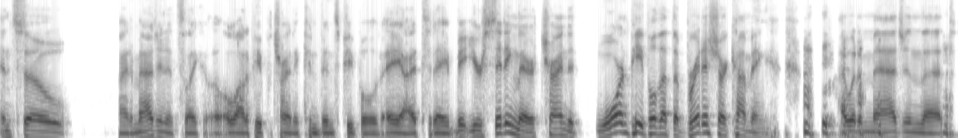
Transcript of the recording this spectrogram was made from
And so I'd imagine it's like a lot of people trying to convince people of AI today, but you're sitting there trying to warn people that the British are coming. I would imagine that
